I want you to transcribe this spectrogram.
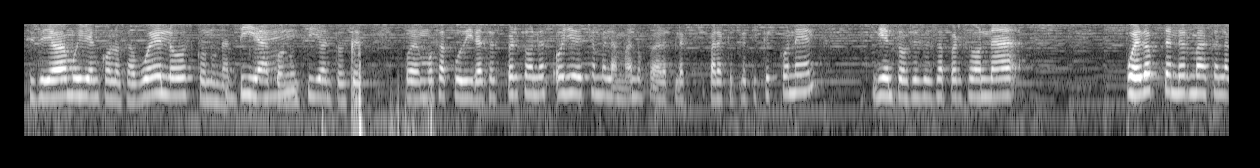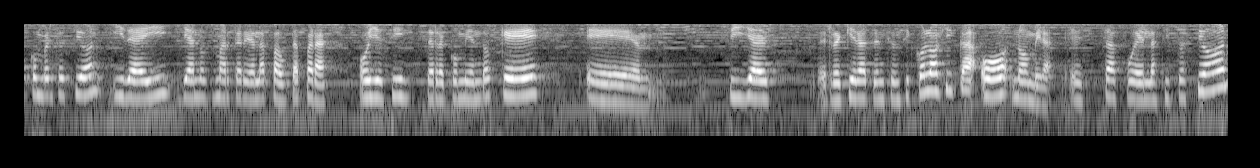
si se lleva muy bien con los abuelos, con una tía, con un tío, entonces podemos acudir a esas personas, oye, échame la mano para, para que platiques con él, y entonces esa persona puede obtener más en la conversación y de ahí ya nos marcaría la pauta para, oye, sí, te recomiendo que eh, si ya es, requiere atención psicológica o no, mira, esta fue la situación,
